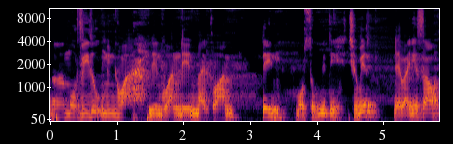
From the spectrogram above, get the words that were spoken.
Ờ, một ví dụ minh họa liên quan đến bài toán tìm một số nguyên tỉ chưa biết. Đề bài như sau.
